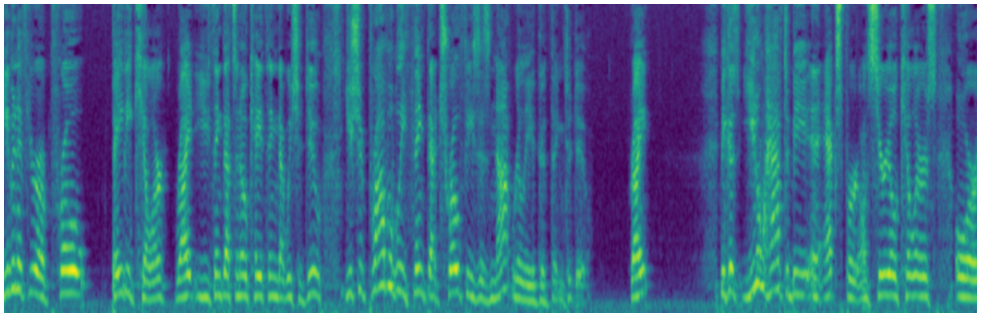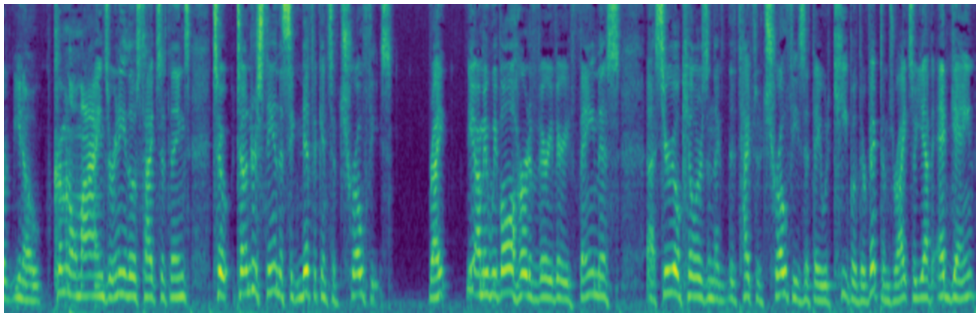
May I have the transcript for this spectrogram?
even if you're a pro baby killer, right? You think that's an okay thing that we should do. You should probably think that trophies is not really a good thing to do, right? Because you don't have to be an expert on serial killers or, you know, criminal minds or any of those types of things to, to understand the significance of trophies, right? Yeah, I mean, we've all heard of very, very famous uh, serial killers and the, the, types of trophies that they would keep of their victims, right? So you have Ed Gein.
